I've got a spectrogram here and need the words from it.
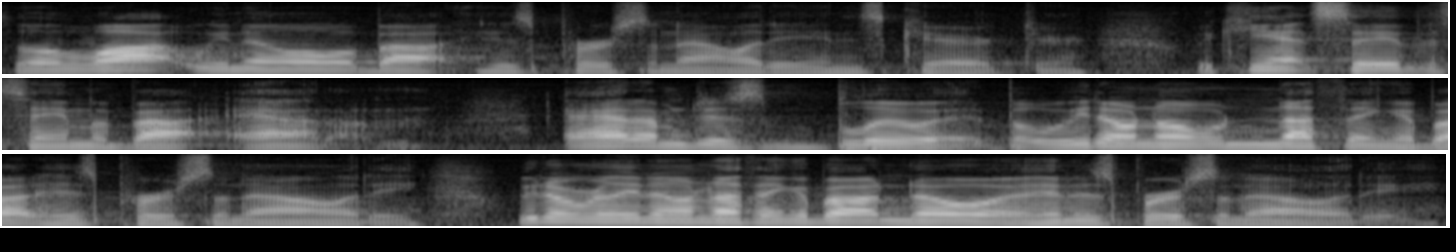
So, a lot we know about his personality and his character. We can't say the same about Adam. Adam just blew it, but we don't know nothing about his personality. We don't really know nothing about Noah and his personality.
